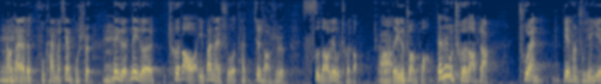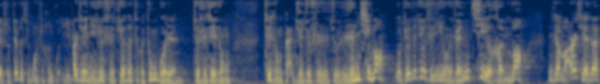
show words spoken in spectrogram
然后大家在铺开吗？现在不是，那个那个车道啊，一般来说它至少是四到六车道啊的一个状况，在那种车道上突然边上出现夜市，这个情况是很诡异的。而且你就是觉得这个中国人就是这种这种感觉，就是就是人气旺，我觉得就是一种人气很旺。你知道吗？而且呢，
